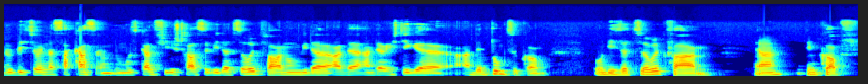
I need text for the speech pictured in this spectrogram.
Du bist so in der Sackgasse und du musst ganz viele Straße wieder zurückfahren, um wieder an der, an der richtige, an den Punkt zu kommen. Und diese Zurückfahren, ja, im Kopf,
